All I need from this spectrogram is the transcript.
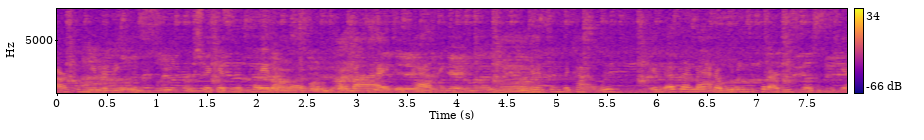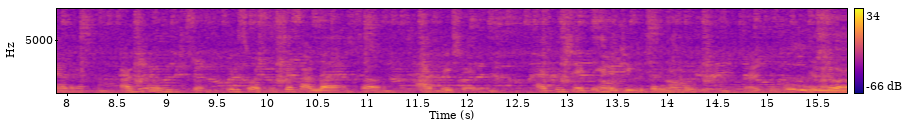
our communities, the trick has been played on us. The divide is happening. And this is the kind, we, it doesn't matter. We need to put our resources together, our human resources, just our love. So I appreciate it. I appreciate the energy you put Thank for you. sure.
